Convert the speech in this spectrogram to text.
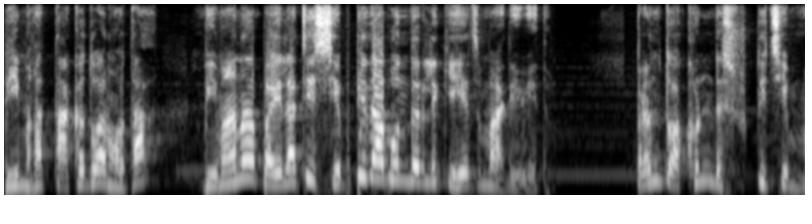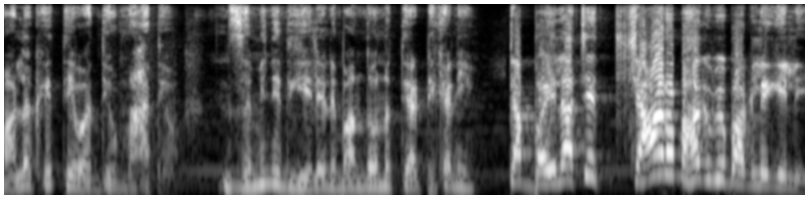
भीम हा ताकदवान होता. भीमानं बैलाची शेपटी दाबून धरली की हेच महादेव आहेत. परंतु अखंड सृष्टीचे मालक आहे तेव्हा देव महादेव. जमिनीत गेल्याने बांधवनं त्या ठिकाणी त्या बैलाचे चार भाग विभागले गेले.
